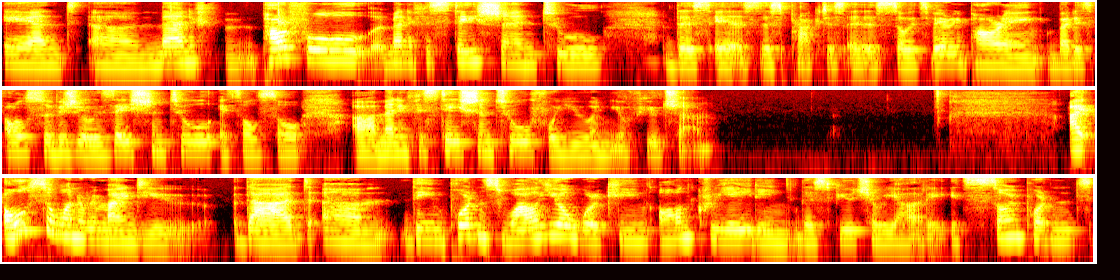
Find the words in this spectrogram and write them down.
and uh, manif powerful manifestation tool this is this practice is. So it's very empowering but it's also visualization tool. It's also a manifestation tool for you and your future. I also want to remind you that um, the importance while you're working on creating this future reality, it's so important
